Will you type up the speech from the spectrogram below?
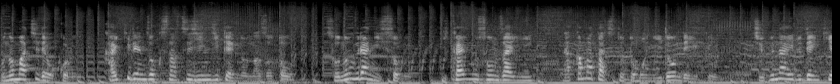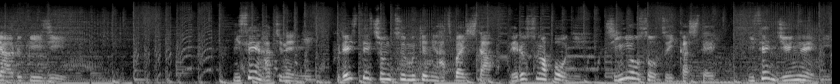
この町で起こる怪奇連続殺人事件の謎とその裏に潜む異界の存在に仲間たちと共に挑んでいくジュブナイル電気 RPG 2008年にプレイステーション2向けに発売した「ペルソナ4」に新要素を追加して2012年に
